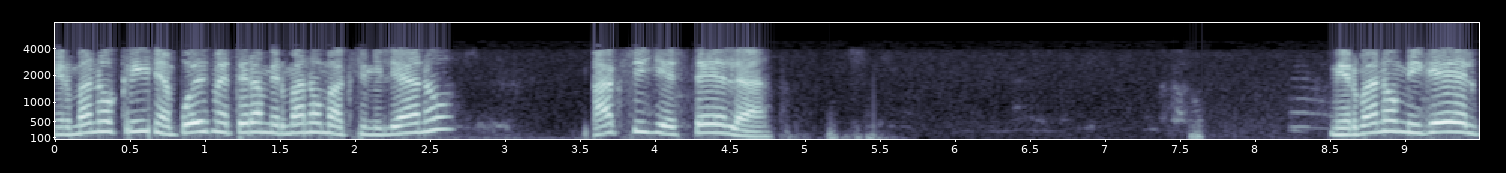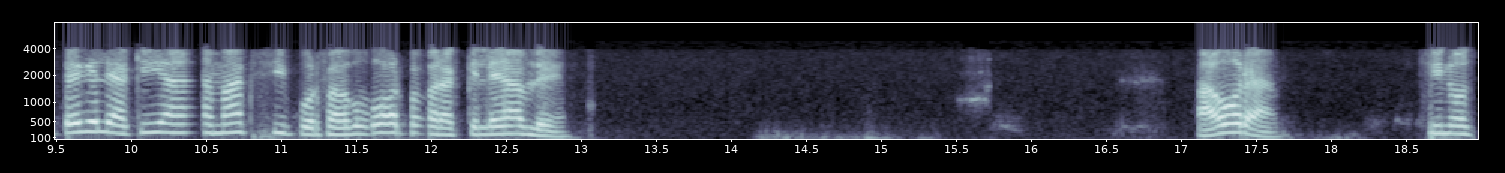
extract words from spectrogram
Mi hermano Cristian, ¿puedes meter a mi hermano Maximiliano? Maxi y Estela. Mi hermano Miguel, péguele aquí a Maxi, por favor, para que le hable. Ahora, si nos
